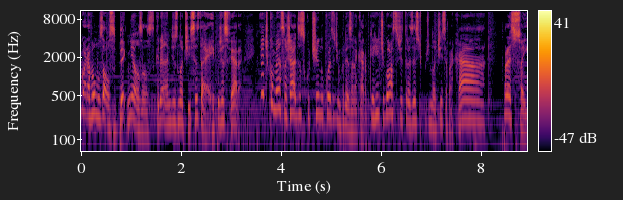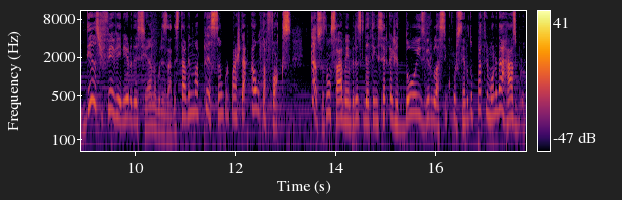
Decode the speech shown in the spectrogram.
Agora vamos aos Big News, as grandes notícias da RPG Esfera. E a gente começa já discutindo coisa de empresa, né, cara? Porque a gente gosta de trazer esse tipo de notícia para cá. Parece isso aí. Desde fevereiro desse ano, gurizada, está havendo uma pressão por parte da Alta Fox. Caso vocês não sabem, é a empresa que detém cerca de 2,5% do patrimônio da Hasbro.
